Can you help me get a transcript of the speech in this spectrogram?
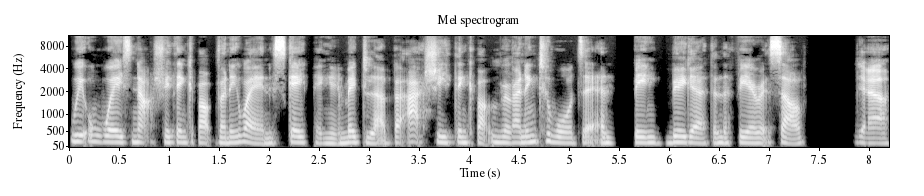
we always naturally think about running away and escaping and amygdala, but actually think about running towards it and being bigger than the fear itself. Yeah.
